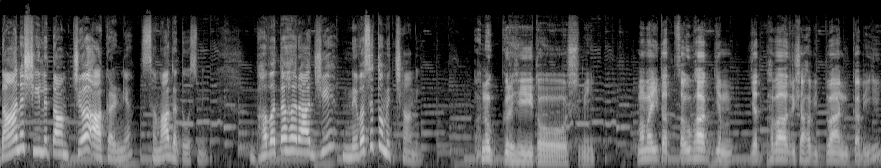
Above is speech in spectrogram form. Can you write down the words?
दानशीलतां च आकर्ण्य समागतोऽस्मि। भवतः राज्ये निवसितुमिच्छामि। अनुगृहीतोऽस्मि। मम एतत् सौभाग्यं यत् भवादृशः विद्वान् कविः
